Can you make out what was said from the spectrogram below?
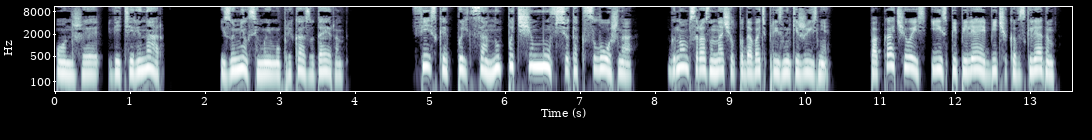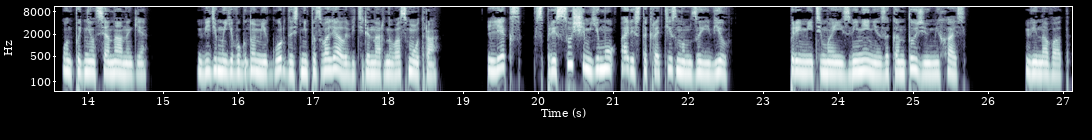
он же ветеринар. Изумился моему приказу Дайрон. Фейская пыльца, ну почему все так сложно? Гном сразу начал подавать признаки жизни. Покачиваясь и испепеляя бичика взглядом, он поднялся на ноги. Видимо, его гномья гордость не позволяла ветеринарного осмотра. Лекс с присущим ему аристократизмом заявил. «Примите мои извинения за контузию, Михась». «Виноват».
